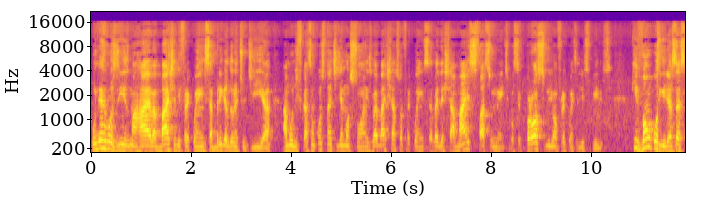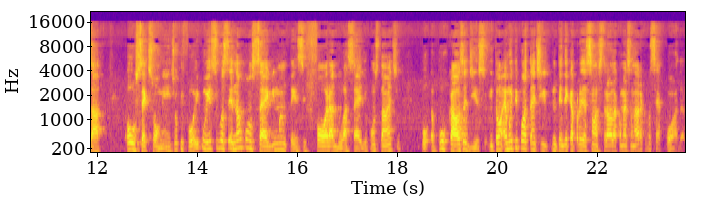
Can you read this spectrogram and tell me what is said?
O nervosismo, a raiva, baixa de frequência, a briga durante o dia, a modificação constante de emoções vai baixar a sua frequência, vai deixar mais facilmente você próximo de uma frequência de espíritos que vão conseguir acessar, ou sexualmente, ou o que for, e com isso você não consegue manter-se fora do assédio constante por, por, causa disso. Então é muito importante entender que a projeção astral ela começa na hora que você acorda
